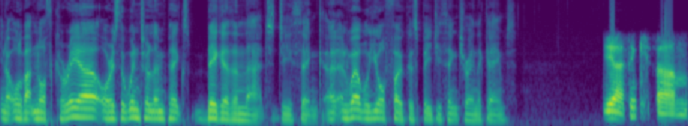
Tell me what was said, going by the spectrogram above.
you know, all about North Korea, or is the Winter Olympics bigger than that? Do you think? And where will your focus be? Do you think during the games? Yeah, I think um,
